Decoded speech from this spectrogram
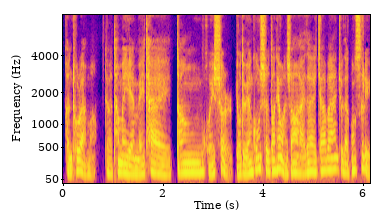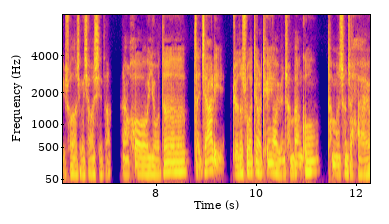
很突然嘛，对，他们也没太当回事儿。有的员工是当天晚上还在加班，就在公司里收到这个消息的，然后有的在家里觉得说第二天要远程办公，他们甚至还。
